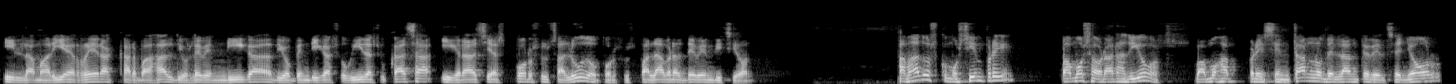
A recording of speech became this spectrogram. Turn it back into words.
Hilda María Herrera Carvajal. Dios le bendiga, Dios bendiga su vida, su casa y gracias por su saludo, por sus palabras de bendición. Amados, como siempre, vamos a orar a Dios, vamos a presentarnos delante del Señor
